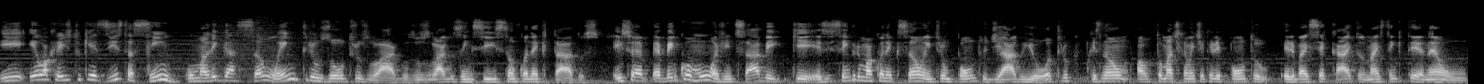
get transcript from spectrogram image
E eu acredito que exista sim uma ligação entre os outros lagos. Os lagos em si estão conectados. Isso é, é, bem comum, a gente sabe que existe sempre uma conexão entre um ponto de água e outro, porque senão automaticamente aquele ponto ele vai secar e tudo mais. Tem que ter né, um,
